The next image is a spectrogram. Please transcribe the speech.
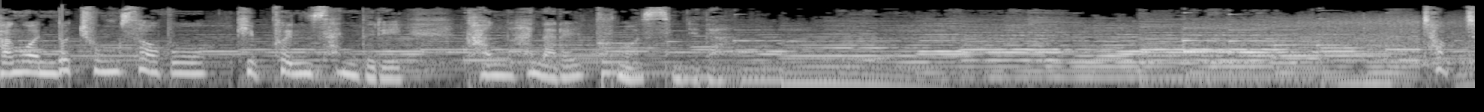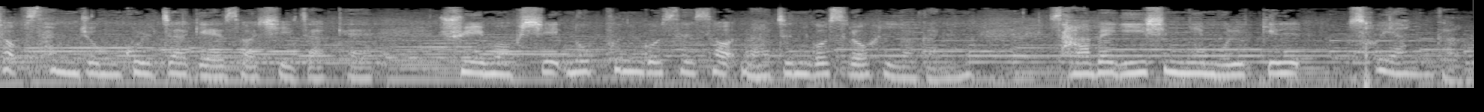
강원도 중서부 깊은 산들이 강 하나를 품었습니다. 첩첩산중 골짜기에서 시작해 쉼없이 높은 곳에서 낮은 곳으로 흘러가는 420리 물길 소양강.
